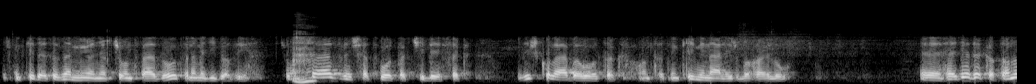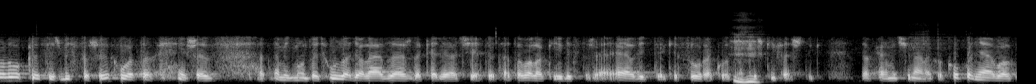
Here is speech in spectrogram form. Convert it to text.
És mint kiderült, ez nem műanyag csontváz volt, hanem egy igazi csontváz, uh-huh. és hát voltak csibészek az iskolában, voltak mondhatni kriminálisba hajló hegyedek a tanulók közt, és biztos ők voltak, és ez hát nem így mondta, hogy hullagyalázás, de kegyeltsértő. Tehát ha valaki biztos elvitték és szórakoznak uh-huh. és kifestik, de akármit csinálnak a koponyával,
